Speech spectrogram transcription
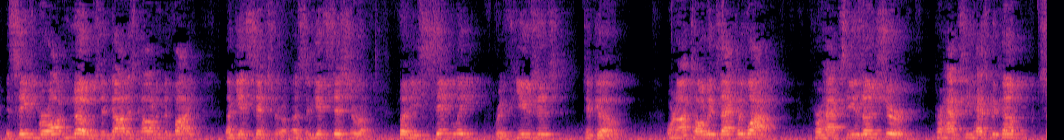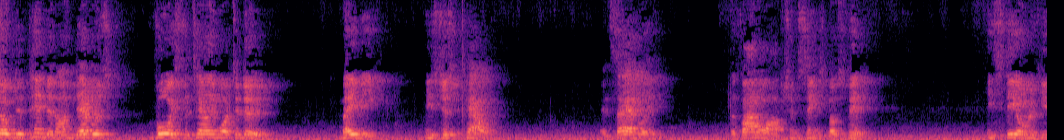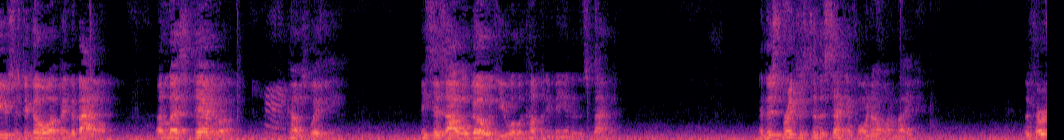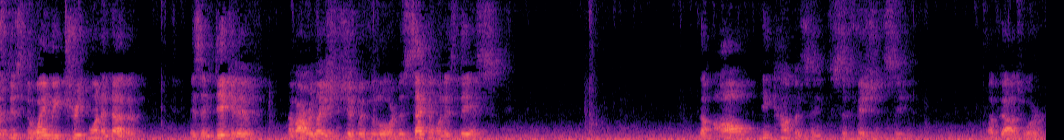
It seems Barak knows that God has called him to fight against Sisera, uh, against Sisera, but he simply refuses to go. We're not told exactly why. Perhaps he is unsure. Perhaps he has become so dependent on Deborah's voice to tell him what to do. Maybe he's just a coward. And sadly, the final option seems most fitting. He still refuses to go up into battle unless Deborah comes with him. He says, I will go if you will accompany me into this battle. And this brings us to the second point I want to make. The first is the way we treat one another is indicative of our relationship with the Lord. The second one is this the all encompassing sufficiency of God's Word.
